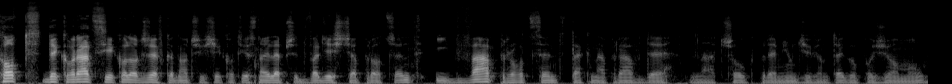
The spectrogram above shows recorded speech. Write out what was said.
Kod, dekoracje, kolor drzewka, no oczywiście kod jest najlepszy, 20% i 2% tak naprawdę na czołg premium 9 poziomu,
